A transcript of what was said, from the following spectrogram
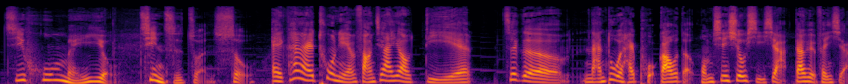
几乎没有禁止转售。哎，看来兔年房价要跌，这个难度还颇高的。我们先休息一下，待会分享。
